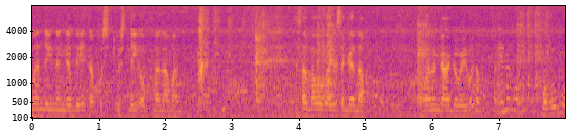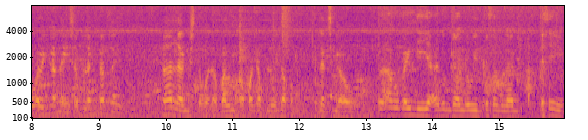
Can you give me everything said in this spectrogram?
Monday ng gabi, tapos Tuesday off na naman. Kasama ko kayo sa ganap. Kung anong gagawin, wala po tayo na ko. Mabubuhay lang kayo sa vlog na to eh. Lala, gusto ko lang para makapag-upload ako. Let's go. Wala ako pa idea anong gagawin ko sa vlog. Kasi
